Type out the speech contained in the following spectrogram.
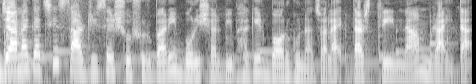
জানা গেছে, সার্জিসের শ্বশুরবাড়ি বরিশাল বিভাগের বরগুনা জলায়। তার স্ত্রীর নাম রাইতা।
